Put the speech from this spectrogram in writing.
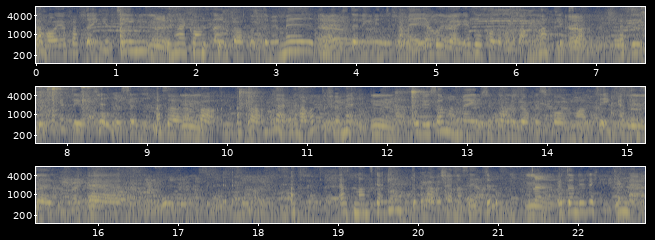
jaha, jag fattar ingenting. Den här konstnären pratar inte med mig, den här utställningen är inte för mig. Jag går iväg, jag går och kollar på något annat liksom. Att det, jag tycker att det är okej att säga, alltså att, bara, att bara, nej, det här var inte för mig. Och det är samma med illustration och grafisk form och allting. Att det är så här, eh, man ska inte behöva känna sig dum. Nej. Utan det räcker med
